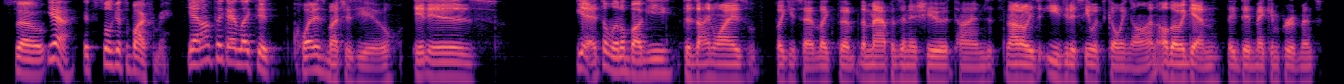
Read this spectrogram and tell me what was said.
So yeah, it still gets a buy for me. Yeah, I don't think I liked it quite as much as you. It is yeah, it's a little buggy design wise, like you said, like the, the map is an issue at times. It's not always easy to see what's going on. Although again, they did make improvements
